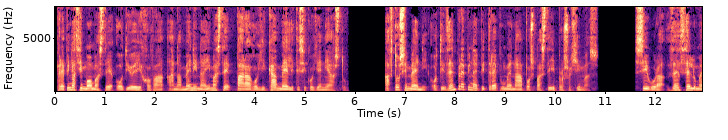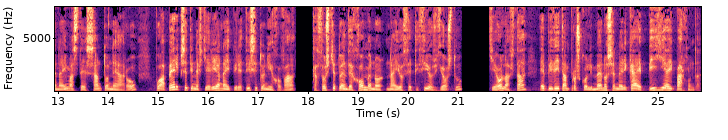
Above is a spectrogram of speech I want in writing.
Πρέπει να θυμόμαστε ότι ο Ιεχωβά αναμένει να είμαστε παραγωγικά μέλη της οικογένειάς του. Αυτό σημαίνει ότι δεν πρέπει να επιτρέπουμε να αποσπαστεί η προσοχή μας. Σίγουρα δεν θέλουμε να είμαστε σαν τον νεαρό που απέρριψε την ευκαιρία να υπηρετήσει τον Ιεχωβά καθώς και το ενδεχόμενο να υιοθετηθεί ως γιος του και όλα αυτά επειδή ήταν προσκολλημένο σε μερικά επίγεια υπάρχοντα.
